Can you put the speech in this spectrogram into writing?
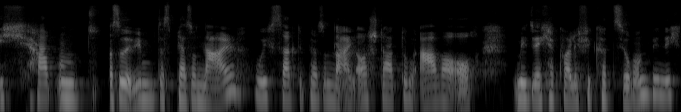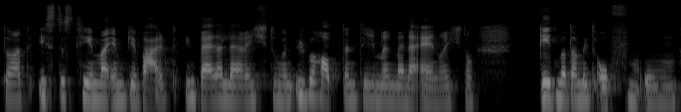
ich habe und also eben das Personal, wo ich sage, die Personalausstattung, aber auch mit welcher Qualifikation bin ich dort, ist das Thema eben Gewalt in beiderlei Richtungen überhaupt ein Thema in meiner Einrichtung. Geht man damit offen um,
